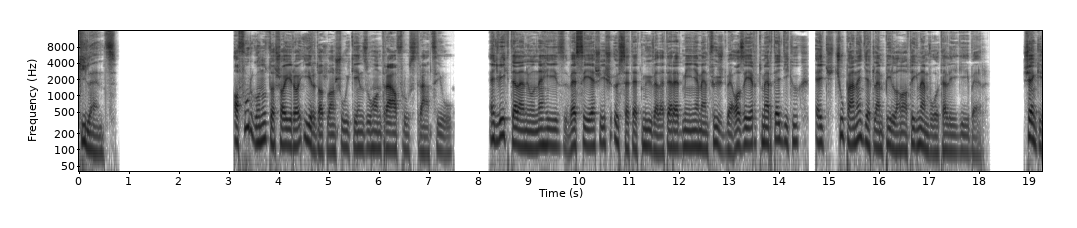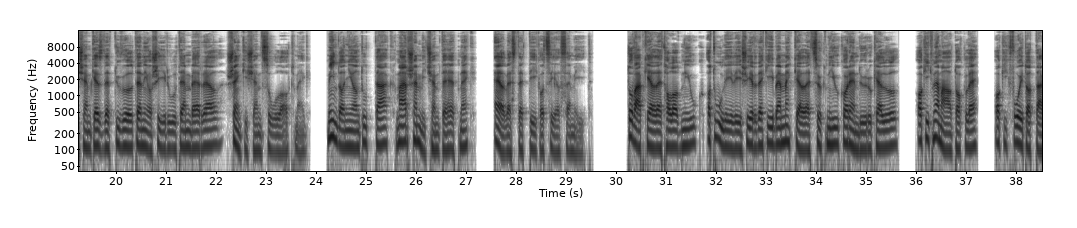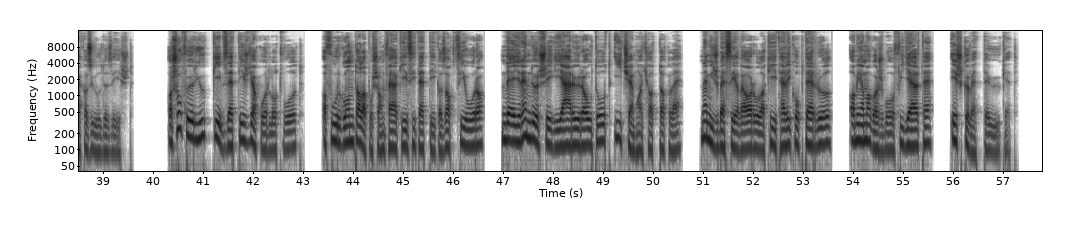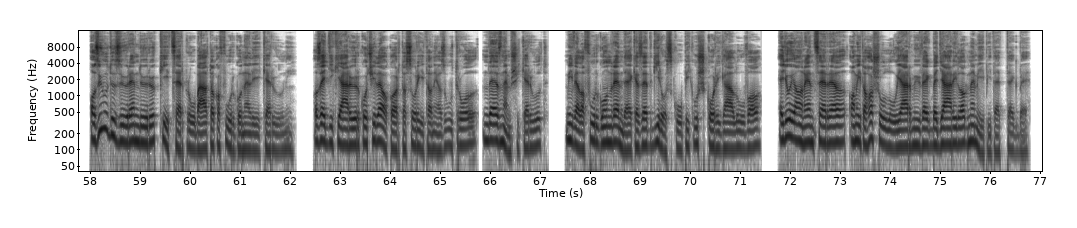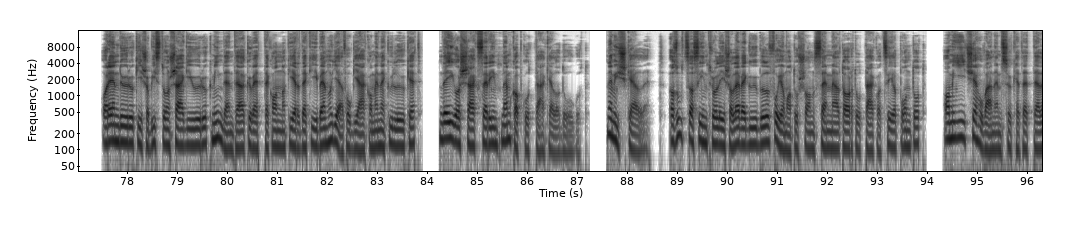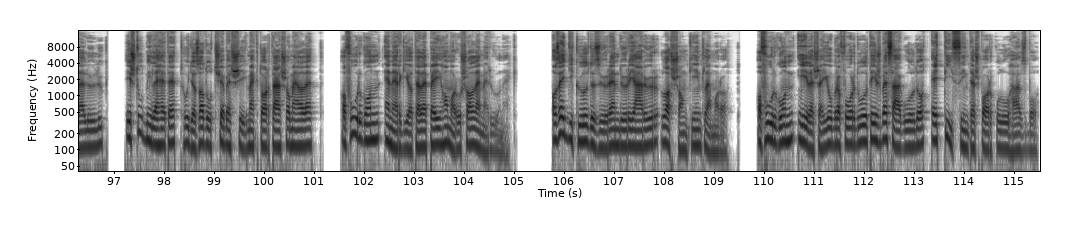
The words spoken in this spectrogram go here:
9. A furgon utasaira írdatlan súlyként zuhant rá a frusztráció. Egy végtelenül nehéz, veszélyes és összetett művelet eredménye ment füstbe azért, mert egyikük egy csupán egyetlen pillanatig nem volt elég éber. Senki sem kezdett tüvölteni a sérült emberrel, senki sem szólalt meg. Mindannyian tudták, már semmit sem tehetnek, elvesztették a célszemét. Tovább kellett haladniuk, a túlélés érdekében meg kellett szökniük a rendőrök elől, akik nem álltak le, akik folytatták az üldözést. A sofőrjük képzett és gyakorlott volt, a furgont alaposan felkészítették az akcióra, de egy rendőrségi járőrautót így sem hagyhattak le, nem is beszélve arról a két helikopterről, ami a magasból figyelte és követte őket. Az üldöző rendőrök kétszer próbáltak a furgon elé kerülni. Az egyik járőrkocsi le akarta szorítani az útról, de ez nem sikerült, mivel a furgon rendelkezett giroszkópikus korrigálóval, egy olyan rendszerrel, amit a hasonló járművekbe gyárilag nem építettek be. A rendőrök és a biztonsági őrök mindent elkövettek annak érdekében, hogy elfogják a menekülőket, de igazság szerint nem kapkodták el a dolgot. Nem is kellett. Az utcaszintről és a levegőből folyamatosan szemmel tartották a célpontot, ami így sehová nem szökhetett el előlük, és tudni lehetett, hogy az adott sebesség megtartása mellett a furgon energiatelepei hamarosan lemerülnek. Az egyik üldöző rendőrjárőr lassanként lemaradt. A furgon élesen jobbra fordult és beszáguldott egy tízszintes parkolóházba.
